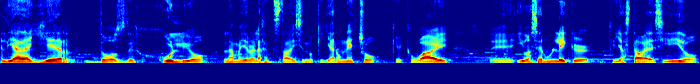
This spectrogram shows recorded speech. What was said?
el día de ayer, 2 de julio, la mayoría de la gente estaba diciendo que ya era un hecho. Que Kawhi eh, iba a ser un Laker. Que ya estaba decidido.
